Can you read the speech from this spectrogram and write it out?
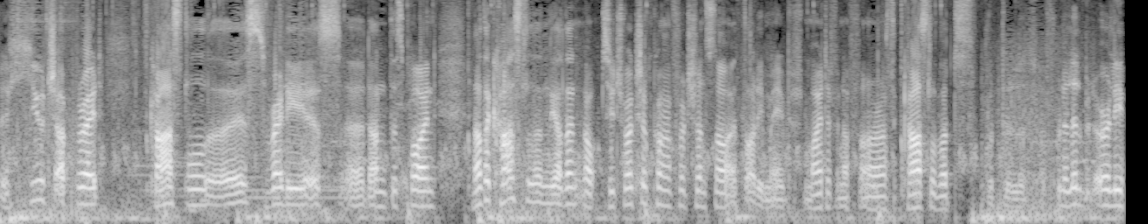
a huge upgrade castle is ready, is uh, done at this point. Another castle on the other... No, siege workshop coming for Jon Snow. I thought he may, might have enough for the castle, but would have been a little bit early.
